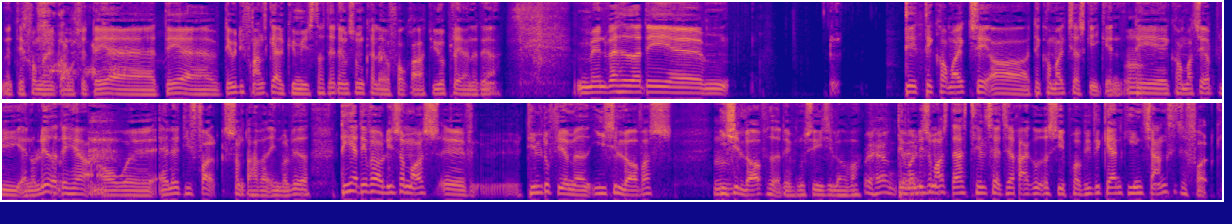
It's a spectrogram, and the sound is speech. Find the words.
Men det får man ikke lov til. Det er, det er, det er jo de franske alkymister. Det er dem, som kan lave forgræd dyreplægerne der. Men hvad hedder det? Øh, det, det, kommer ikke til at, det kommer ikke til at ske igen. Mm. Det kommer til at blive annulleret, det her, og øh, alle de folk, som der har været involveret. Det her, det var jo ligesom også øh, dildofirmaet Easy Lovers. Mm. Easy Love hedder det, nu siger Easy Lover. Ja, Det var ligesom også deres tiltag til at række ud og sige, prøv, vi vil gerne give en chance til folk.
